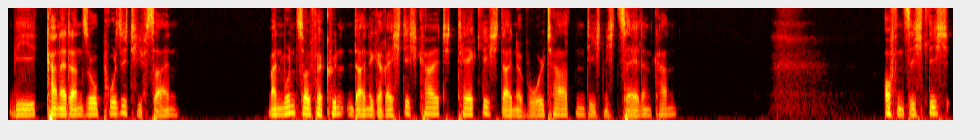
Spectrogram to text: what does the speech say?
Wie kann er dann so positiv sein? Mein Mund soll verkünden deine Gerechtigkeit, täglich deine Wohltaten, die ich nicht zählen kann. Offensichtlich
